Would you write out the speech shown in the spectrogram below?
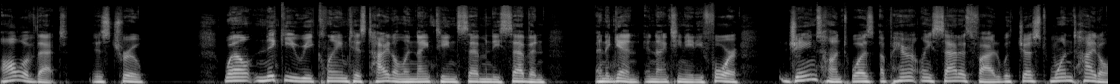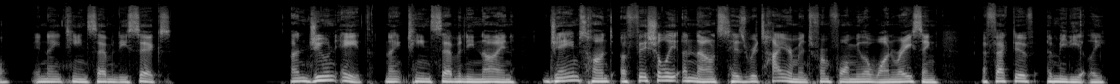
All of that is true. Well, Niki reclaimed his title in 1977 and again in 1984. James Hunt was apparently satisfied with just one title in 1976. On June 8, 1979, James Hunt officially announced his retirement from Formula One racing, effective immediately.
